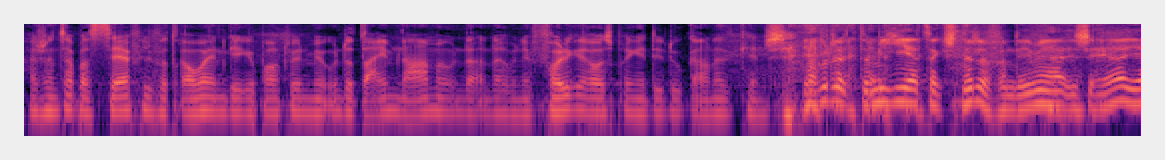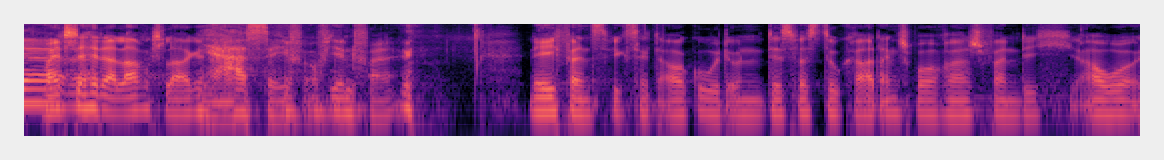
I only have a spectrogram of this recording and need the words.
Hast uns aber sehr viel Vertrauen entgegengebracht, wenn wir unter deinem Namen unter anderem eine Folge rausbringen, die du gar nicht kennst. Ja gut, der Michi hat es geschnitten, von dem her ist er ja. Meinst du, der hätte Alarm geschlagen? Ja, safe, auf jeden Fall. Nee, ich fand es, wie gesagt, auch gut. Und das, was du gerade angesprochen hast, fand ich auch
